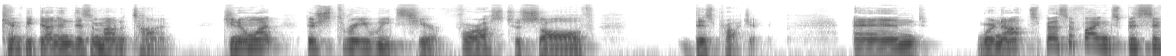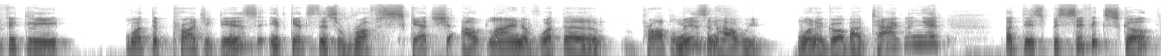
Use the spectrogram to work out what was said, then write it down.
can be done in this amount of time. Do you know what? There's three weeks here for us to solve this project. And we're not specifying specifically what the project is. It gets this rough sketch outline of what the problem is and how we want to go about tackling it. But the specific scope,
